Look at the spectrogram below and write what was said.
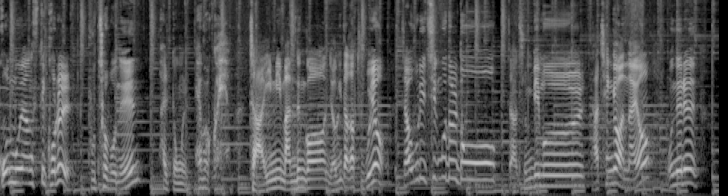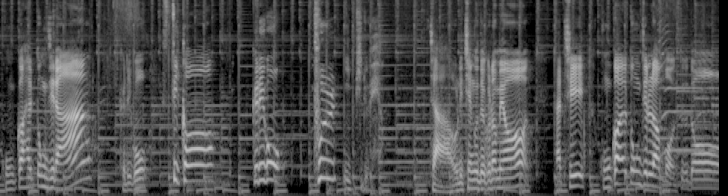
꽃 모양 스티커를 붙여보는 활동을 해볼 거예요. 자, 이미 만든 건 여기다가 두고요. 자, 우리 친구들도 자, 준비물 다 챙겨왔나요? 오늘은 공과 활동지랑 그리고 스티커 그리고 풀이 필요해요. 자, 우리 친구들 그러면 같이 공과 활동지를 한번 뜯어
